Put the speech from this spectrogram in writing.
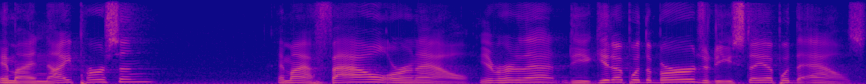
Am I a night person? Am I a fowl or an owl? You ever heard of that? Do you get up with the birds or do you stay up with the owls?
